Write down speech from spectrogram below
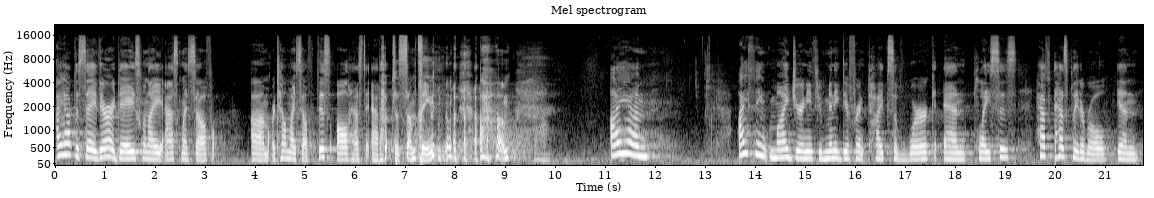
I have to say, there are days when I ask myself, um, or tell myself, this all has to add up to something. um, I, um, I think my journey through many different types of work and places have, has played a role in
